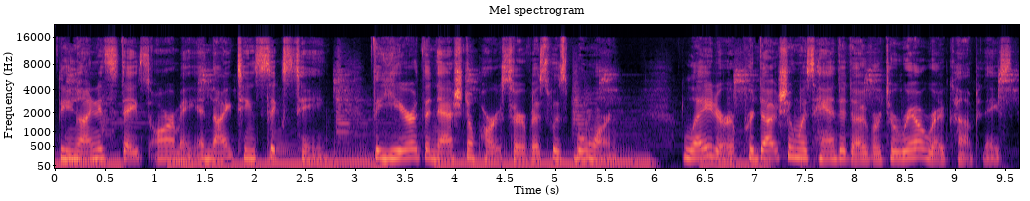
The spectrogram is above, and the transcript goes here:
the United States Army, in 1916, the year the National Park Service was born. Later, production was handed over to railroad companies,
